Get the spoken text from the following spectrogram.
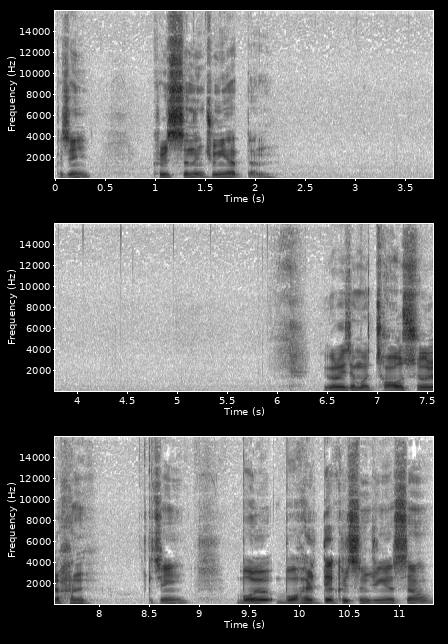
그지 글 쓰는 중이었던 이걸 이제 뭐 저술한 그지 뭘뭐 할 때글 쓰는 중이었어?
